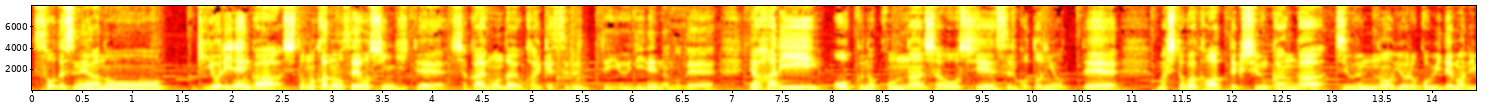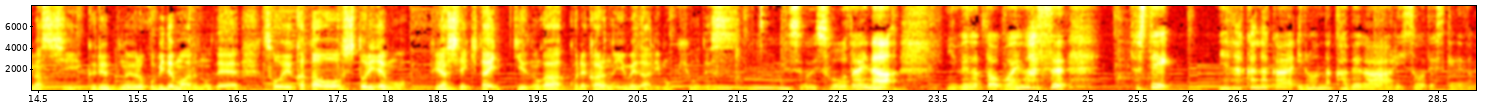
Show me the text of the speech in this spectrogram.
そうですね。あの企業理念が人の可能性を信じて社会問題を解決するっていう理念なのでやはり多くの困難者を支援することによって、まあ、人が変わっていく瞬間が自分の喜びでもありますしグループの喜びでもあるのでそういう方を一人でも増やしていきたいっていうのがこれからの夢であり目標です。すごい壮大な夢だと思いますそして、ね、なかなかいろんな壁がありそうですけれども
